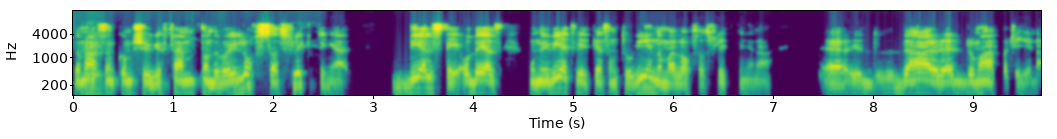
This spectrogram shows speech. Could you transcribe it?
De här mm. som kom 2015, det var ju låtsasflyktingar. Dels det, och dels, och ni vet vilka som tog in de här låtsasflyktingarna. Eh, det här är de här partierna.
